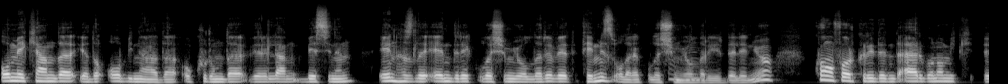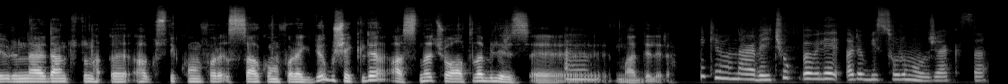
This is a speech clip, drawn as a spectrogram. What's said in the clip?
o mekanda ya da o binada, o kurumda verilen besinin en hızlı, en direkt ulaşım yolları ve temiz olarak ulaşım Hı hı. yolları irdeleniyor. Konfor kriterinde ergonomik e, ürünlerden tutun e, akustik konfora, ıssal konfora gidiyor. Bu şekilde aslında çoğaltılabiliriz e, Anladım. maddeleri. Peki Önder Bey çok böyle ara bir sorum olacak kısa.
